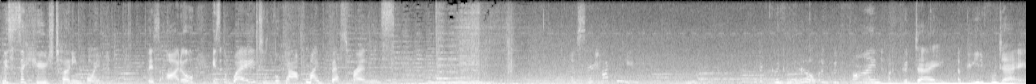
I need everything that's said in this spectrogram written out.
This is a huge turning point. This idol is a way to look out for my best friends. So happy. What a good girl. What a good find. What a good day. A beautiful day.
